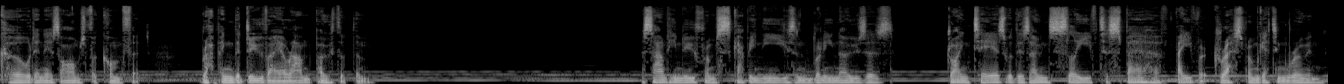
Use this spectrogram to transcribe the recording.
curled in his arms for comfort, wrapping the duvet around both of them. A sound he knew from scabby knees and runny noses, drying tears with his own sleeve to spare her favourite dress from getting ruined.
